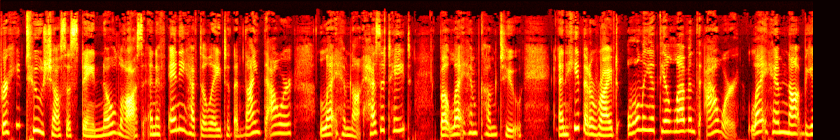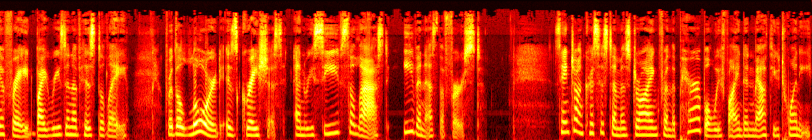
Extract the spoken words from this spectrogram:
for he too shall sustain no loss. And if any have delayed to the ninth hour, let him not hesitate, but let him come too. And he that arrived only at the eleventh hour, let him not be afraid by reason of his delay. For the Lord is gracious, and receives the last even as the first. St. John Chrysostom is drawing from the parable we find in Matthew 20.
